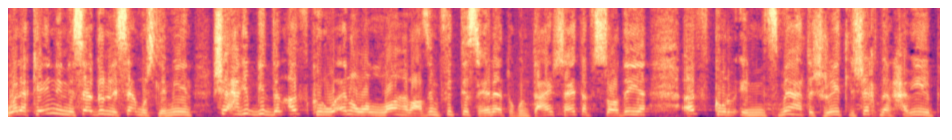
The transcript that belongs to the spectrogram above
ولا كأن النساء دول نساء مسلمين. شيء عجيب جدا. أذكر وأنا والله العظيم في التسعينات وكنت عايش ساعتها في السعودية أذكر إن سمعت شريط لشيخنا الحبيب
